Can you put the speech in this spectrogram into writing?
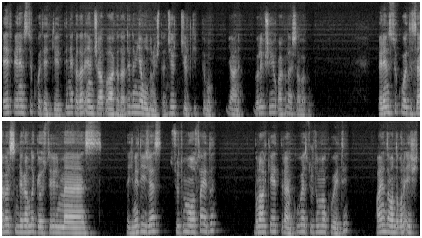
F elemsizlik kuvvet etki etti. Ne kadar? M çarpı A kadar. Dedim yamuldun işte. Cırt cırt gitti bu. Yani böyle bir şey yok arkadaşlar bakın. Elemsizlik kuvveti serbest diagramda gösterilmez. Peki ne diyeceğiz? Sürtünme olsaydı bunu hareket ettiren kuvvet sürtünme kuvveti aynı zamanda buna eşit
